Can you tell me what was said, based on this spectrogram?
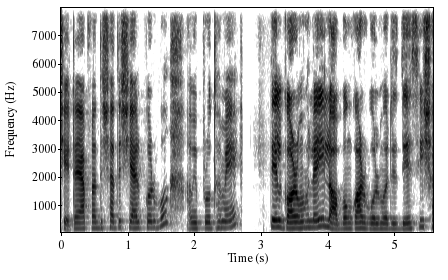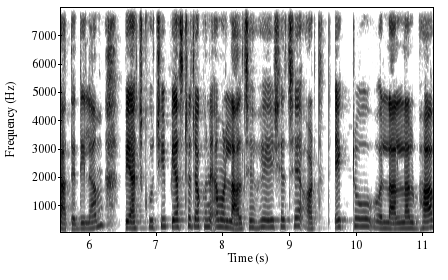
সেটাই আপনাদের সাথে শেয়ার করব। আমি প্রথমে তেল গরম হলেই লবঙ্গ আর গোলমরিচ দিয়েছি, সাথে দিলাম পেঁয়াজ কুচি। পেঁয়াজটা যখন এমন লালচে হয়ে এসেছে, অর্থাৎ একটু লাল লাল ভাব,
